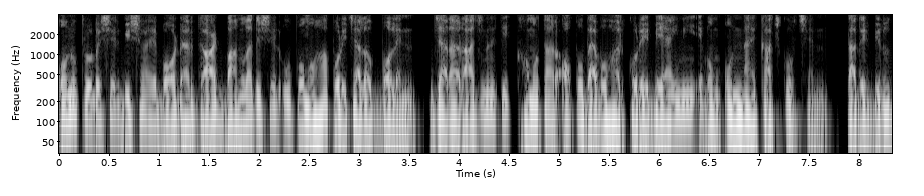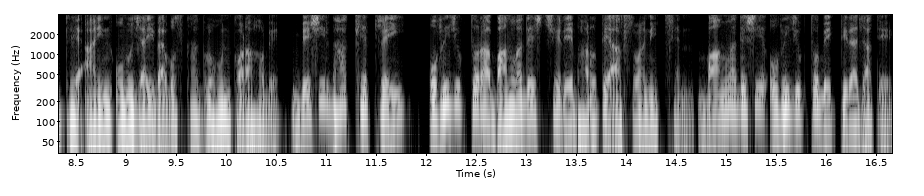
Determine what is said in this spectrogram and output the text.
অনুপ্রবেশের বিষয়ে বর্ডার গার্ড বাংলাদেশের উপমহাপরিচালক বলেন, যারা রাজনৈতিক ক্ষমতার অপব্যবহার করে বেআইনি এবং অন্যায় কাজ করছেন, তাদের বিরুদ্ধে আইন অনুযায়ী ব্যবস্থা গ্রহণ করা হবে। বেশিরভাগ ক্ষেত্রেই অভিযুক্তরা বাংলাদেশ ছেড়ে ভারতে আশ্রয় নিচ্ছেন। বাংলাদেশে অভিযুক্ত ব্যক্তিরা যাতে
